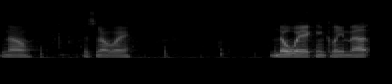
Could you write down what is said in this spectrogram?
No. There's no way. No way I can clean that.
